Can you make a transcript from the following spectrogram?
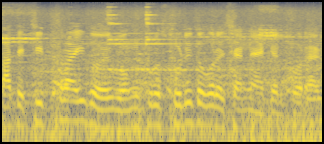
তাতে চিত্রায়িত এবং পুরো স্ফুটিত করেছেন একের পর এক।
